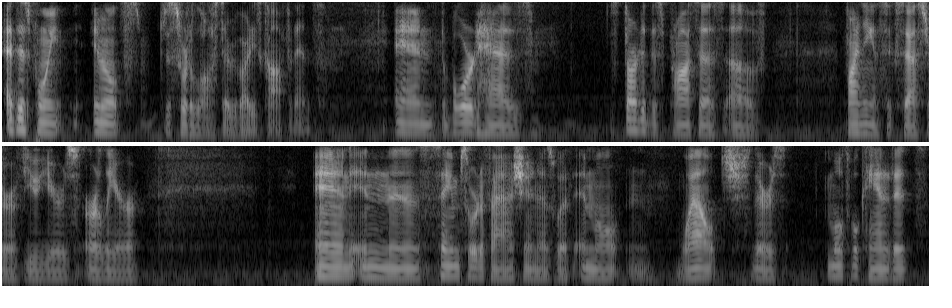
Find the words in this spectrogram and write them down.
at this point, Immelt's just sort of lost everybody's confidence. And the board has started this process of finding a successor a few years earlier. And in the same sort of fashion as with Immelt and Welch, there's multiple candidates.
